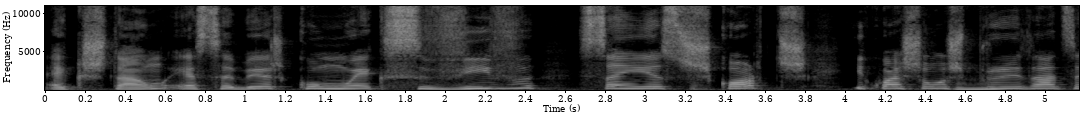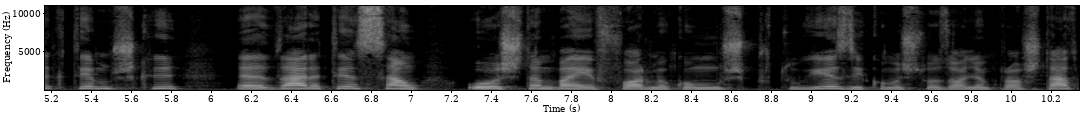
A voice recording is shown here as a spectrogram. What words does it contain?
A questão é saber como é que se vive sem esses cortes e quais são as uhum. Prioridades a que temos que uh, dar atenção. Hoje também a forma como os portugueses e como as pessoas olham para o Estado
